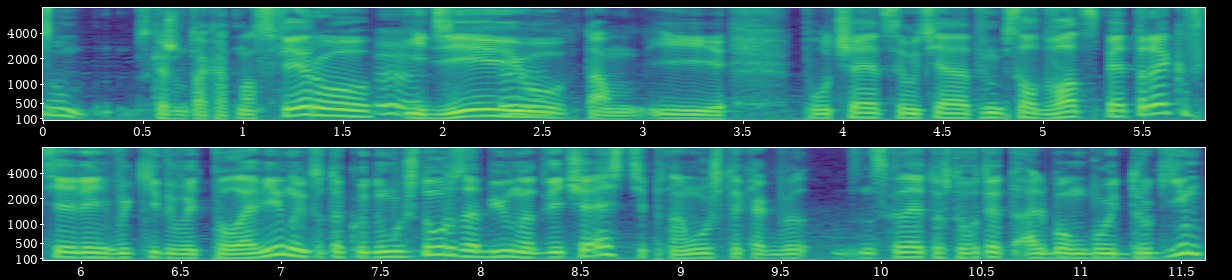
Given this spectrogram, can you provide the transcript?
Ну, скажем так, атмосферу, идею, там, и получается у тебя, ты написал 25 треков, тебе лень выкидывать половину, и ты такой думаешь, ну, разобью на две части, потому что, как бы, сказать то, что вот этот альбом будет другим,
